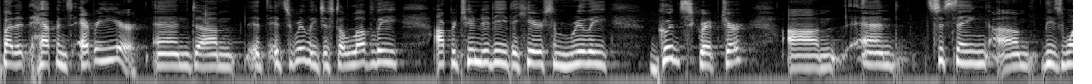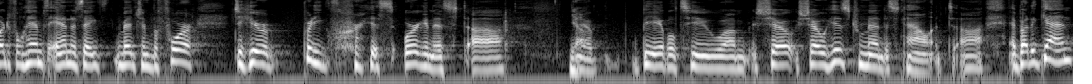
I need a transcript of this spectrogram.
but it happens every year, and um, it, it's really just a lovely opportunity to hear some really good scripture um, and to sing um, these wonderful hymns, and as I mentioned before, to hear a pretty glorious organist, uh, Yeah. you know, be able to um, show show his tremendous talent. Uh, and- but again,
